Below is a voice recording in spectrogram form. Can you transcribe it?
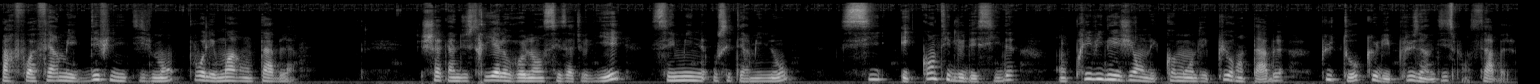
parfois fermées définitivement pour les moins rentables. Chaque industriel relance ses ateliers, ses mines ou ses terminaux, si et quand il le décide, en privilégiant les commandes les plus rentables plutôt que les plus indispensables.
